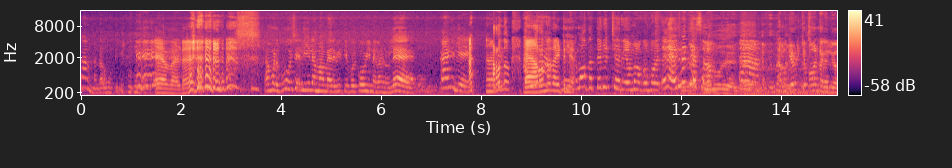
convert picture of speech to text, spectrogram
മറന്നുണ്ടാവും കുട്ടി എവിടെ? നമ്മൾ പോലീലമ്മമാരെ വീട്ടിൽ പോയി കോഴിനെ കാണൂലേ കാണില്ലേ? അ- വേറൊന്നും വേറൊന്നതായിട്ടില്ല. മുഖത്തൊരു ചെറിയ മുഖം പോലെ ഒരു വ്യത്യാസം. നമുക്ക് എവിടേക്ക് പോകണ്ടല്ലോ?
